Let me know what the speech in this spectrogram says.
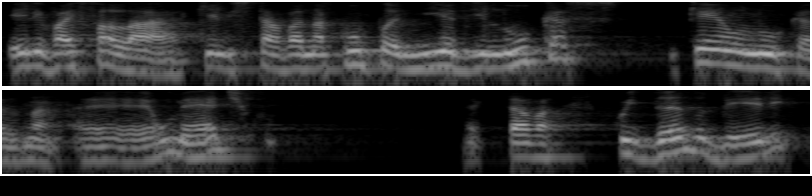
ele vai falar que ele estava na companhia de Lucas. Quem é o Lucas? É, é um médico né, que estava cuidando dele,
